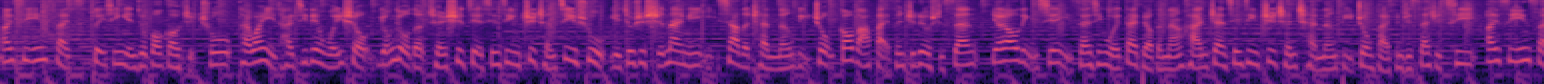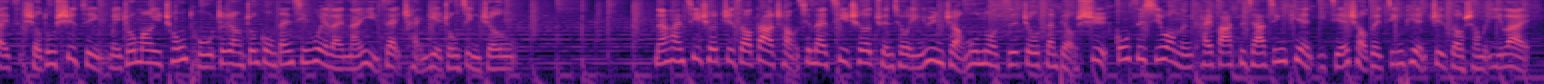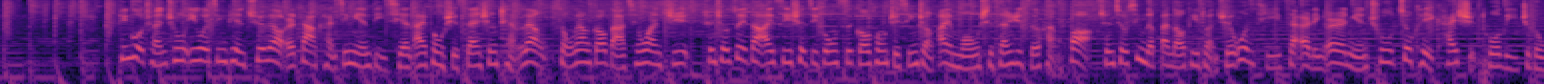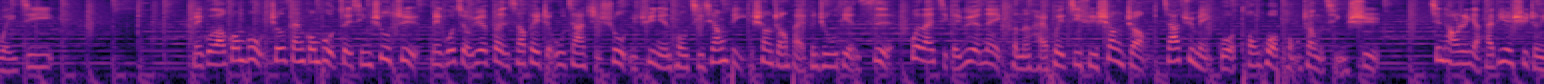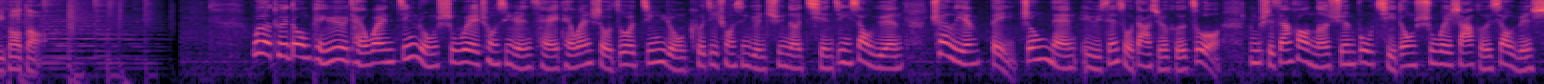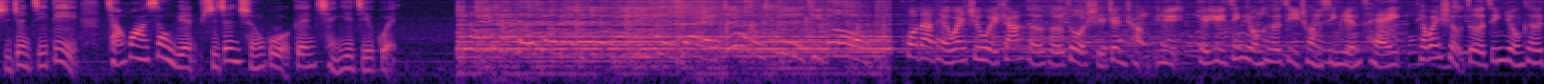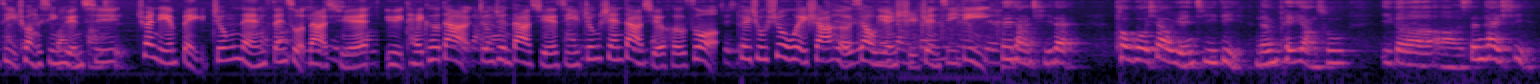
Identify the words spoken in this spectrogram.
IC Insights 最新研究报告指出，台湾以台积电为首，拥有的全世界先进制程技术，也就是十纳米以下的产能比重高达百分之六十三，遥遥领先以三星为代表的南韩，占先进制程产能比重百分之三十七。IC Insights 首度示警，美洲贸易冲突，这让中共担心未来难以在产业中竞争。南韩汽车制造大厂现代汽车全球营运长穆诺兹周三表示，公司希望能开发自家晶片，以减少对晶片制造商的依赖。苹果传出因为晶片缺料而大砍今年底前 iPhone 十三生产量，总量高达千万只。全球最大 IC 设计公司高通执行长艾蒙十三日则喊话，全球性的半导体短缺问题在二零二二年初就可以开始脱离这个危机。美国劳工部周三公布最新数据，美国九月份消费者物价指数与去年同期相比上涨百分之五点四，未来几个月内可能还会继续上涨，加剧美国通货膨胀的情势。新唐人亚太电视整理报道。推动培育台湾金融数位创新人才，台湾首座金融科技创新园区呢前进校园，串联北中南与三所大学合作。那么十三号呢宣布启动数位沙河校园实证基地，强化校园实证成果跟产业接轨。扩大台湾数位沙盒合作实证场域，培育金融科技创新人才。台湾首座金融科技创新园区，串联北中南三所大学，与台科大、中正大学及中山大学合作，推出数位沙盒校园实证基地。非常期待，透过校园基地，能培养出一个呃生态系，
